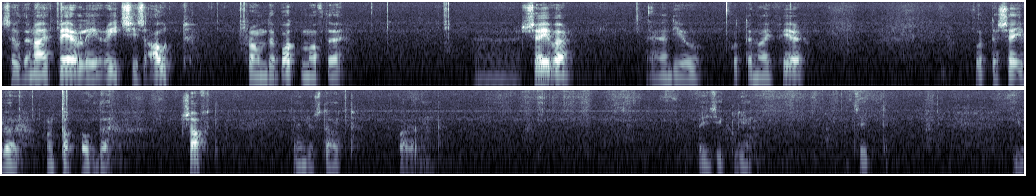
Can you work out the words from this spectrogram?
so the knife barely reaches out from the bottom of the shaver and you put the knife here. Put the shaver on top of the shaft and you start barreling basically that's it. You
